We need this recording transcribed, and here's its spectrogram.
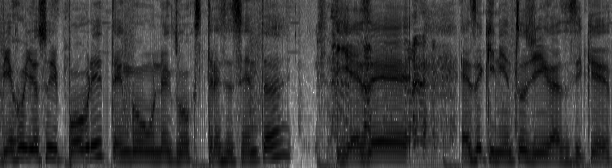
Viejo, yo soy pobre, tengo un Xbox 360 y es de, es de 500 gigas, así que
